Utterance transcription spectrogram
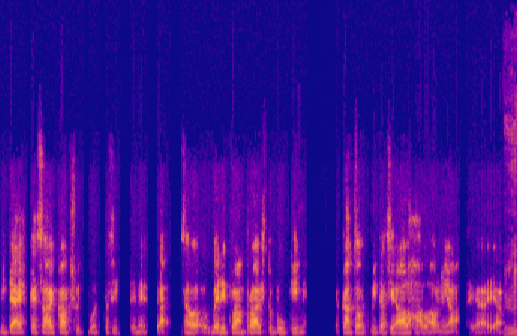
mitä ehkä sai 20 vuotta sitten, että sä vedit vaan price to bookin ja katsoit, mitä siellä alhaalla on. Ja, ja, ja.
